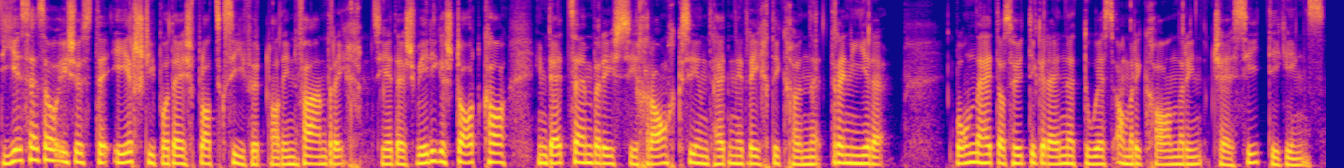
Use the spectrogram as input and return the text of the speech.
Diese Saison war es der erste Podestplatz für Nadine Fendrich. Sie hatte einen schwierigen Start. Im Dezember war sie krank und konnte nicht richtig trainieren. Gewonnen hat das heutige Rennen die US-Amerikanerin Jessie Diggins.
